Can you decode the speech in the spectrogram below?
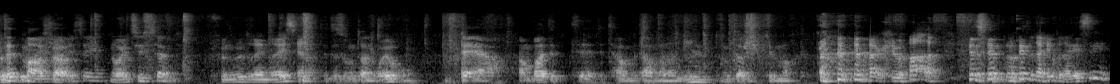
Dithmarscher, 30 90 Cent. Für 0,33, ja. Das ist unter einen Euro. Der haben wir, das, das haben, da haben wir noch nie einen Unterschied gemacht. Na klar, wir sind 0,33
